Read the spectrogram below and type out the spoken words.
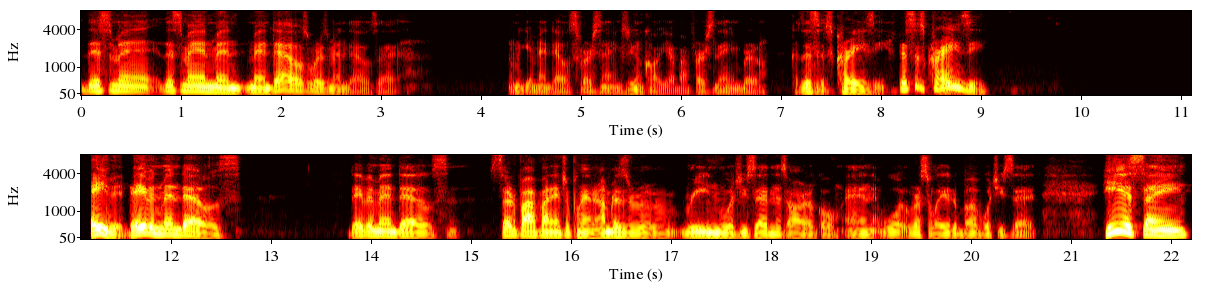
this man, this man, Man, Mandels, where's Mandels at? Let me get Mandels first name because we gonna call you out by first name, bro. Because this is crazy. This is crazy. David, David Mendels. David Mendels certified financial planner. I'm just re- reading what you said in this article and what related above what you said. He is saying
